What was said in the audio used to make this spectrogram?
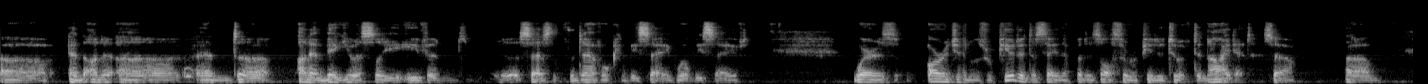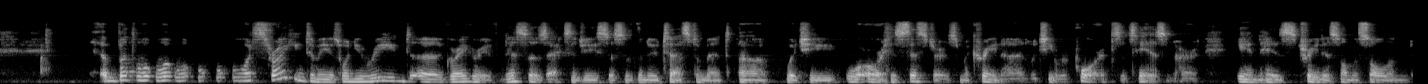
uh, and un, uh, and uh, unambiguously even uh, says that the devil can be saved, will be saved. Whereas Origen was reputed to say that, but is also reputed to have denied it. So, um, but what, what, what's striking to me is when you read uh, Gregory of Nyssa's exegesis of the New Testament, uh, which he or, or, his sister's Macrina, in which he reports, it's his and her, in his treatise on the soul and,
